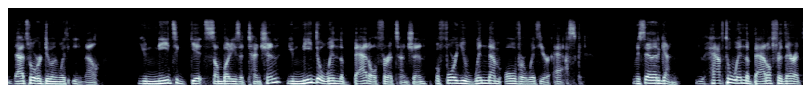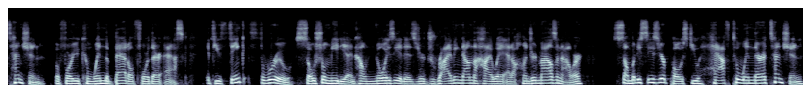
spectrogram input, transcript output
That's what we're doing with email. You need to get somebody's attention. You need to win the battle for attention before you win them over with your ask. Let me say that again. You have to win the battle for their attention before you can win the battle for their ask. If you think through social media and how noisy it is, you're driving down the highway at 100 miles an hour, somebody sees your post, you have to win their attention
